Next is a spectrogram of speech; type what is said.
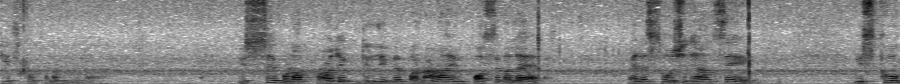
चीज़ को समझ नहीं रहा है। इससे बड़ा प्रोजेक्ट दिल्ली में बनाना इम्पॉसिबल है। पहले सोच ध्यान से। इसको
